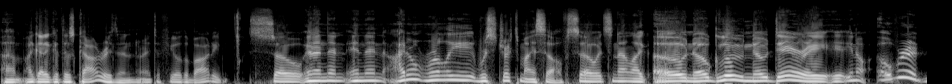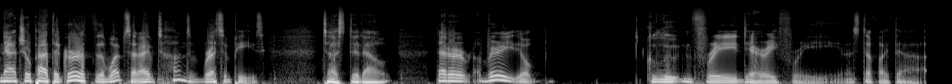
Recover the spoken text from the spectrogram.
um, I got to get those calories in, right, to fuel the body. So, and then and then I don't really restrict myself. So it's not like oh, no gluten, no dairy. It, you know, over at Naturopathic Earth, the website, I have tons of recipes tested out that are very you know gluten free, dairy free, you know, stuff like that.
